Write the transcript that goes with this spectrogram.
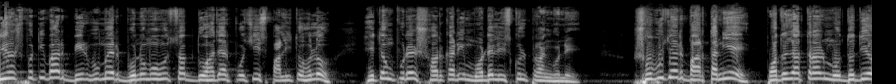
বৃহস্পতিবার বীরভূমের বন মহোৎসব দু পালিত হল হেতমপুরের সরকারি মডেল স্কুল প্রাঙ্গণে। সবুজের বার্তা নিয়ে পদযাত্রার মধ্য দিয়ে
